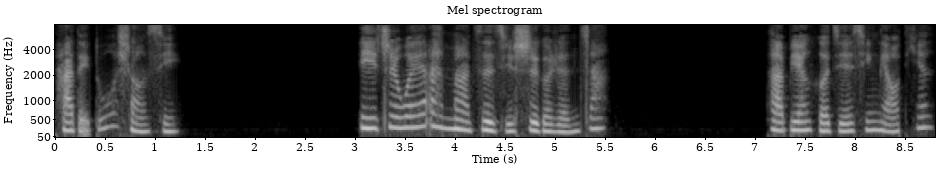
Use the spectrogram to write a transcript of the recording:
他得多伤心。李志威暗骂自己是个人渣。他边和杰心聊天，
